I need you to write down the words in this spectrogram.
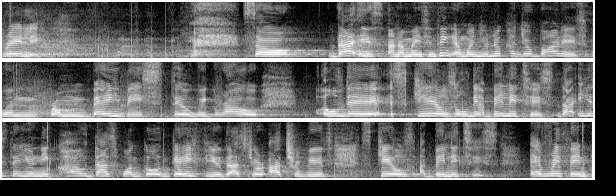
really. So that is an amazing thing. And when you look at your bodies, when from babies till we grow, all the skills, all the abilities. That is the unique code. That's what God gave you. That's your attributes, skills, abilities. Everything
